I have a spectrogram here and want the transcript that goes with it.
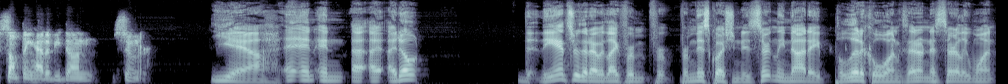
something had to be done sooner. Yeah, and and, and I I don't. The, the answer that I would like from, from from this question is certainly not a political one because I don't necessarily want,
